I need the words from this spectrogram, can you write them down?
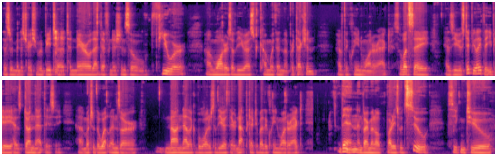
this administration would be to, mm-hmm. to narrow that definition so fewer um, waters of the U.S. come within the protection of the Clean Water Act. So let's say, as you stipulate, the EPA has done that. They say uh, much of the wetlands are non navigable waters of the earth. They're not protected by the Clean Water Act. Then environmental parties would sue, seeking to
